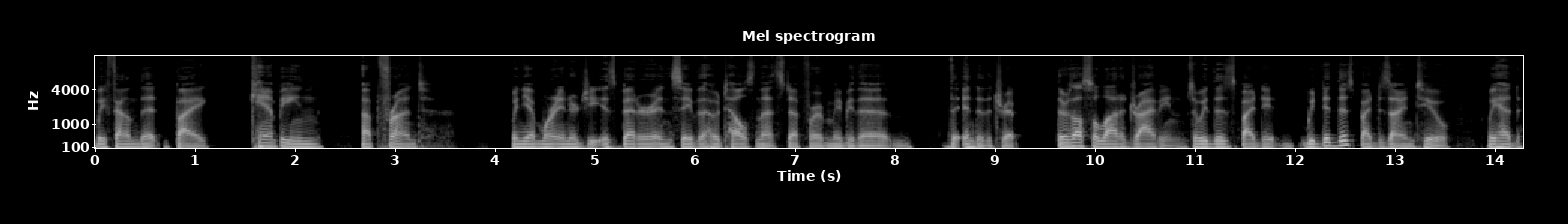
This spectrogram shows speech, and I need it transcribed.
We found that by camping up front, when you have more energy, is better and save the hotels and that stuff for maybe the the end of the trip. There's also a lot of driving, so we did this by de- we did this by design too. We had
